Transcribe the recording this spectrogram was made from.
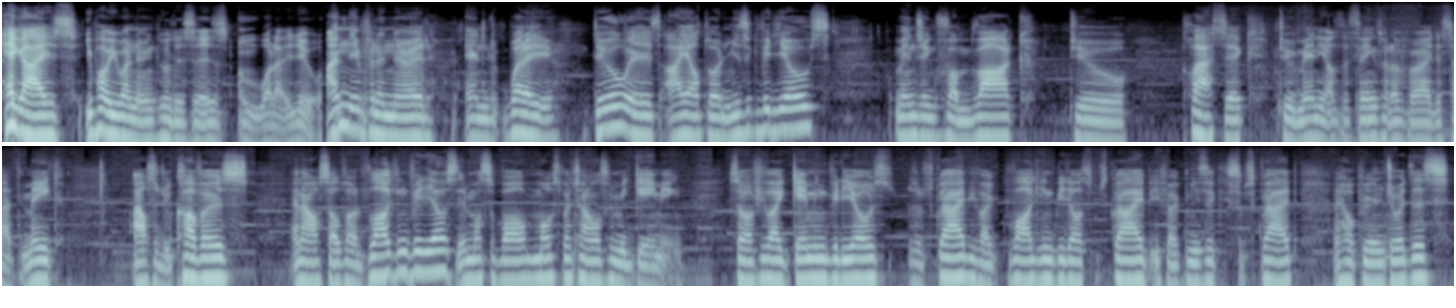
Hey guys, you're probably wondering who this is and what I do. I'm the Infinite Nerd, and what I do is I upload music videos ranging from rock to classic to many other things, whatever I decide to make. I also do covers, and I also upload vlogging videos, and most of all, most of my channel is going to be gaming. So if you like gaming videos, subscribe. If you like vlogging videos, subscribe. If you like music, subscribe. I hope you enjoyed this.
